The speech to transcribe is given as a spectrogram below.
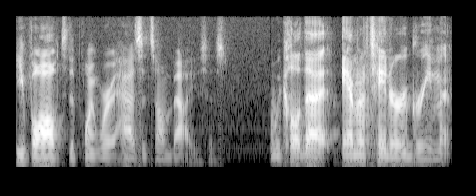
evolve to the point where it has its own value system? We call that annotator agreement.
